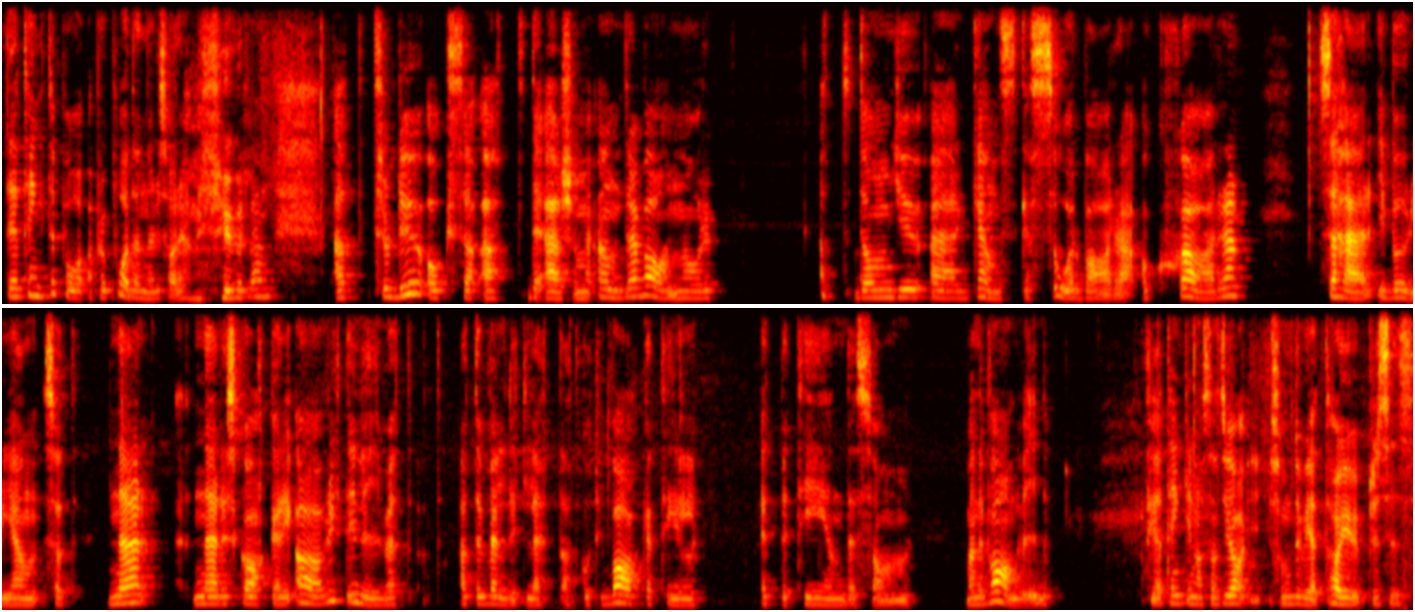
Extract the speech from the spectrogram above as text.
det jag tänkte på, apropå den när du sa det här med julen, att tror du också att det är som med andra vanor, att de ju är ganska sårbara och sköra så här i början, så att när, när det skakar i övrigt i livet, att, att det är väldigt lätt att gå tillbaka till ett beteende som man är van vid. För jag tänker någonstans, jag som du vet har ju precis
